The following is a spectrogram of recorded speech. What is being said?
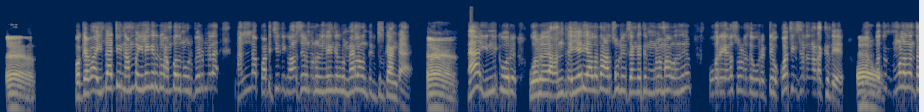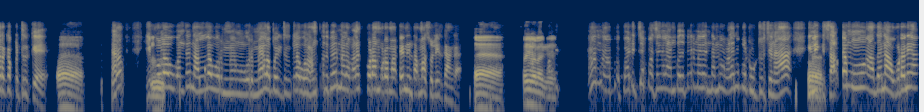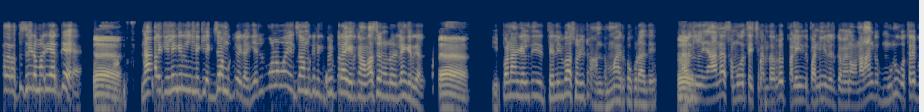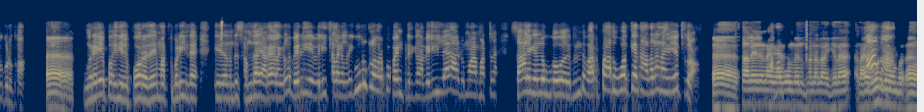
ஓகேவா இல்லாட்டி நம்ம இளைஞர்கள் ஐம்பது நூறு பேர் மேல நல்லா படிச்சு இன்னைக்கு வாசகனூர் இளைஞர்கள் மேல வந்துகிட்டு இருக்காங்க. இன்னைக்கு ஒரு ஒரு அந்த ஏரியால தான் அரசு சங்கத்தின் மூலமா வந்து ஒரு என்ன சொல்றது ஒரு கோச்சிங் சென்டர் நடக்குது. நூலகம் திறக்கப்பட்டிருக்கு. இவ்வளவு வந்து நல்ல ஒரு ஒரு மேல போயிட்டு இருக்குல்ல ஒரு ஐம்பது பேர் மேல வழக்கு போட மாட்டேன்னு இந்த அம்மா சொல்லியிருக்காங்க. ஆமா அப்ப படிச்ச பசங்களை ஐம்பது பேர் மேல இந்த அம்மா வழக்கு போட்டு விட்டுருச்சுன்னா இன்னைக்கு சட்டமும் அதனா உடனே அதை ரத்து செய்யற மாதிரியா இருக்கு? நாளைக்கு இளைஞர்கள் இன்னைக்கு எக்ஸாமுக்கு எவ்வளவோ எக்ஸாமுக்கு இன்னைக்கு ப்ரிப்பேர் ஆகியிருக்கான் வாசகனூர் இளைஞர்கள். ஆ, இப்ப நாங்க எழுதி தெளிவா சொல்லிட்டோம் அந்த அம்மா இருக்கக்கூடாது. ம். நடுநிலையான சமூகத்தை சேர்ந்தவர்கள் பணி பணியில் இருக்க வேணும். நாங்க முழு ஒத்துழைப்பு கொடுக்கோம். ஒரே பகுதியில் போறது மத்தபடி இந்த இதை வந்து சமுதாய அடையாளங்கள் வெளிய வெளித்தலங்கள் ஊருக்குள்ள வரப்ப பயன்படுத்திக்கலாம். வெளியில அது மற்ற சாலைகள்ல இருந்து வரப்ப அது ஓகே தான். அதெல்லாம் நாங்க ஏத்துக்கிறோம். சாலையில நாங்க எதுவும் இது பண்ணல வைக்கல. நாங்க ஆமா. ஊருக்கு வந்து- ஆ,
